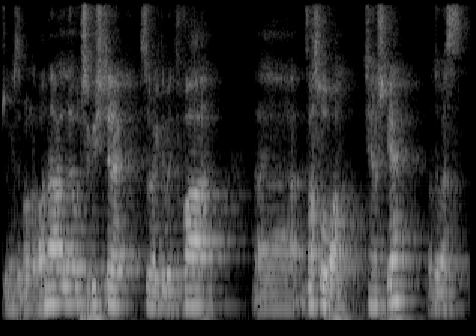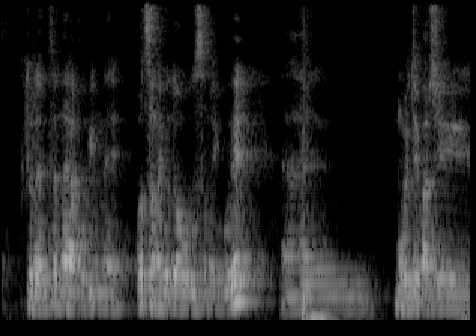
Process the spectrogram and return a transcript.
żeby mieć zaplanowane, ale oczywiście są jak gdyby dwa, e, dwa słowa ciężkie, natomiast które trenera powinny od samego dołu do samej góry. E, mówię tutaj bardziej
